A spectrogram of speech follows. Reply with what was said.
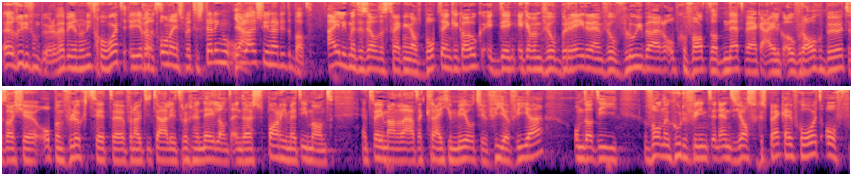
Uh, Rudy van Beurden, we hebben je nog niet gehoord. Je Klopt. bent het oneens met de stelling. Hoe, ja. luister je naar dit debat? Eigenlijk met dezelfde strekking als Bob, denk ik ook. Ik, denk, ik heb hem veel breder en veel vloeibaarder opgevat... dat netwerken eigenlijk overal gebeurt. Dus als je op een vlucht zit uh, vanuit Italië terug naar Nederland... en daar spar je met iemand... en twee maanden later krijg je een mailtje via via omdat hij van een goede vriend een enthousiast gesprek heeft gehoord. Of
